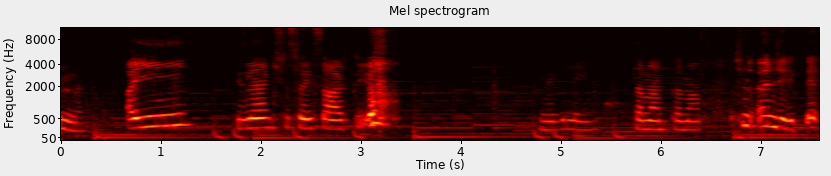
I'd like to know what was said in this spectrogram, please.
Şimdi. Ay izleyen kişi sayısı artıyor. ne bileyim. Tamam tamam. Şimdi öncelikle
